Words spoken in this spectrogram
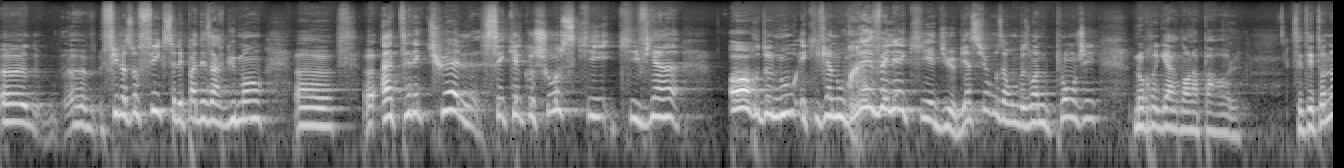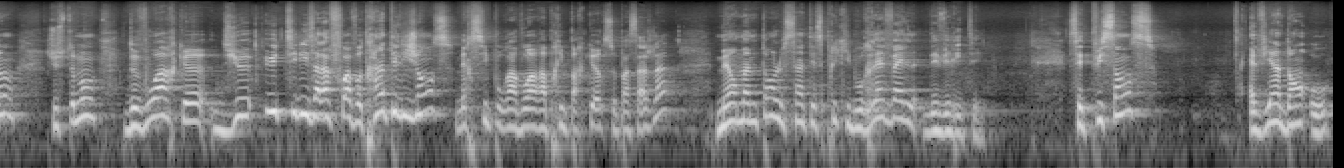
euh, euh, philosophiques, ce n'est pas des arguments euh, intellectuels. C'est quelque chose qui, qui vient hors de nous et qui vient nous révéler qui est Dieu. Bien sûr, nous avons besoin de plonger nos regards dans la parole. C'est étonnant, justement, de voir que Dieu utilise à la fois votre intelligence, merci pour avoir appris par cœur ce passage-là, mais en même temps le Saint-Esprit qui nous révèle des vérités. Cette puissance, elle vient d'en haut.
